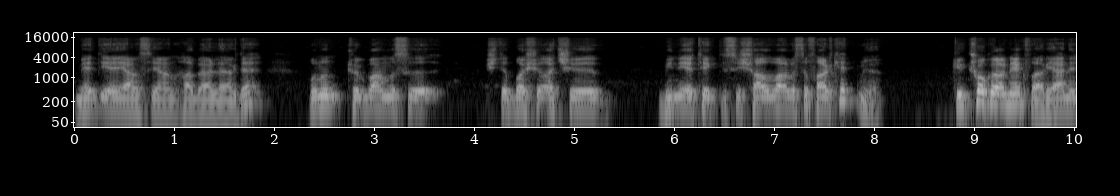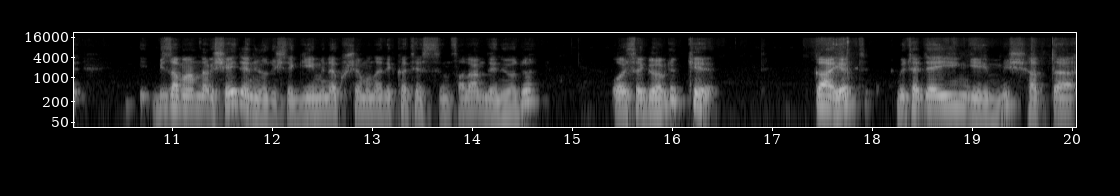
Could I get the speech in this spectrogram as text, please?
Medyaya yansıyan haberlerde. Bunun türbanlısı, işte başı açığı, mini eteklisi, şalvarlısı fark etmiyor. Ki çok örnek var. Yani bir zamanları şey deniyordu işte giyimine kuşamına dikkat etsin falan deniyordu. Oysa gördük ki gayet mütedeyyin giyinmiş hatta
